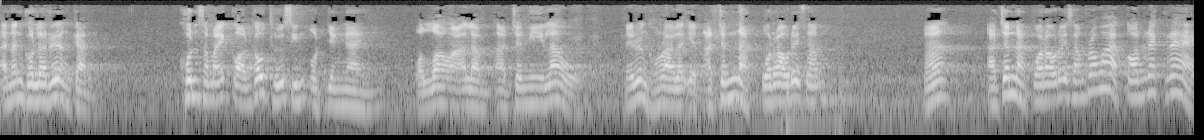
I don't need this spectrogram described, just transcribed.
อันนั้นคนละเรื่องกัน คนสมัยก่อนเขาถือศีลอดยังไงอัลลอฮฺอาลัมอาจจะมีเล่าในเรื่องของรายละเอียด อาจจะหนักกว่าเราได้ซ้ำนะอาจจะหนักกว่าเราได้ซ้ำเพราะว่าตอนแรก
